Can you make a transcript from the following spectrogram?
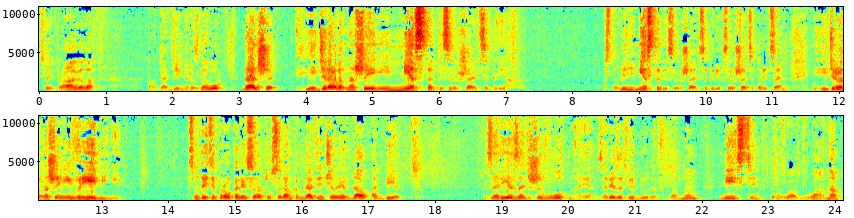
свои правила, это отдельный разговор. Дальше, хиджра в отношении места, где совершается грех. Оставление места, где совершается грех, совершается порицаемо. И хиджра в отношении времени. Посмотрите, пророк, алейхиссалату когда один человек дал обед – зарезать животное, зарезать верблюдов в одном месте, которое называлось Буана,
